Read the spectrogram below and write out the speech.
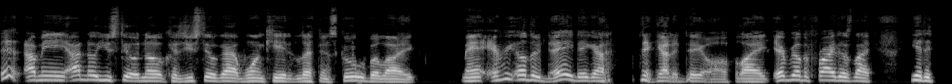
it, I mean, I know you still know because you still got one kid left in school, but like, man, every other day they got they got a day off. Like every other Friday is like, yeah, the,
